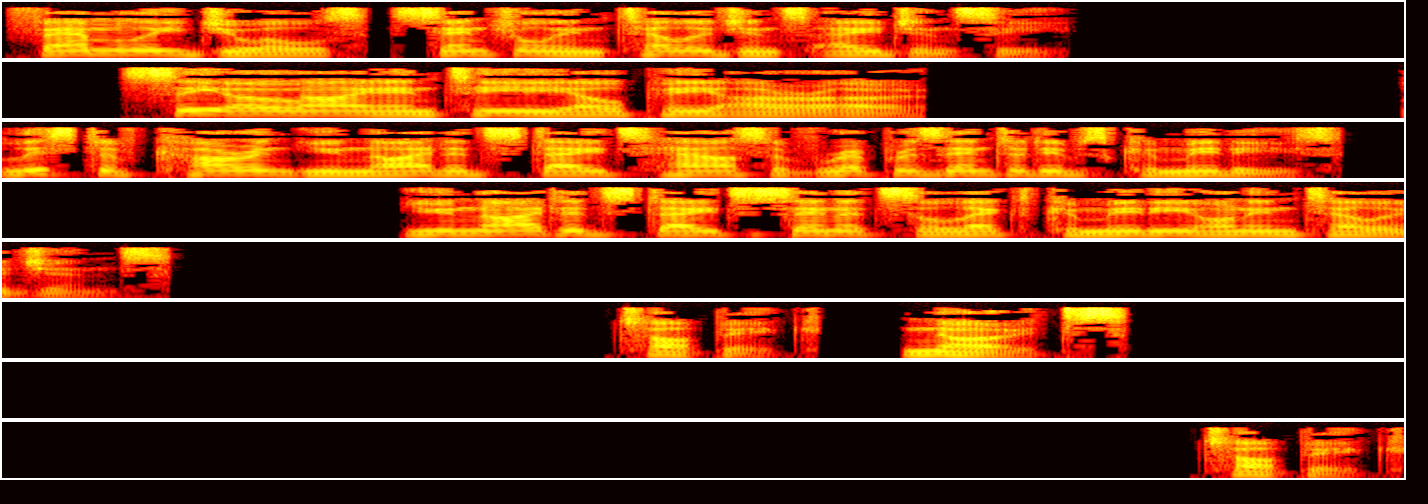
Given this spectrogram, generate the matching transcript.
Family Jewels Central Intelligence Agency COINTELPRO List of current United States House of Representatives committees. United States Senate Select Committee on Intelligence. Topic. Notes. Topic.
